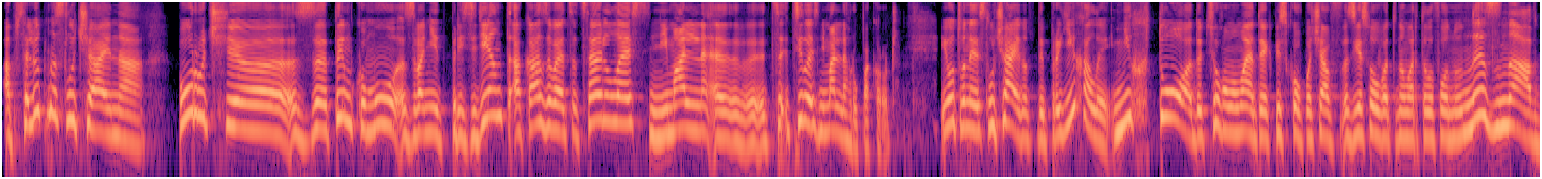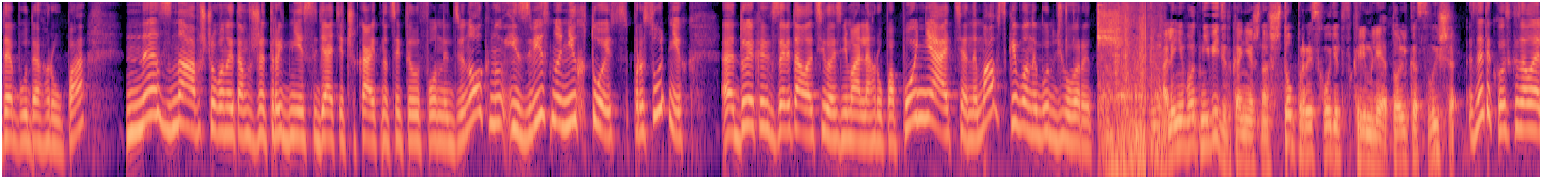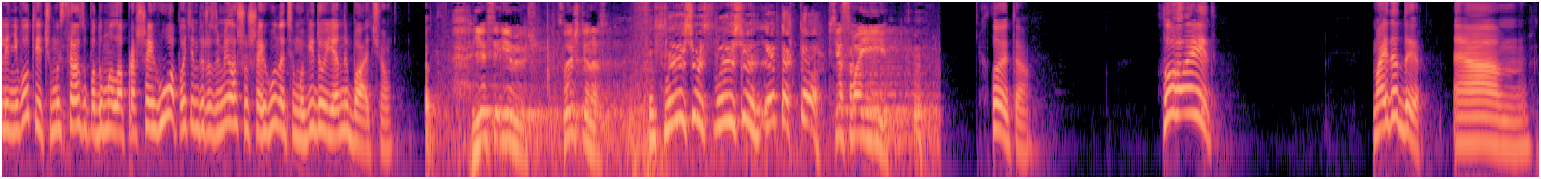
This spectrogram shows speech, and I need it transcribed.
Абсолютно случайно. Поруч е, з тим, кому дзвонить президент, оказується ціла знімальна, е, ціла знімальна група. Коротше. І от вони случайно туди приїхали. Ніхто до цього моменту, як Пісков почав з'ясовувати номер телефону, не знав, де буде група, не знав, що вони там вже три дні сидять і чекають на цей телефонний дзвінок. Ну і звісно, ніхто із присутніх, е, до яких завітала ціла знімальна група, поняття не мав, з ким вони будуть говорити. Оленевод не видит, конечно, что происходит в Кремле, только слыша. Знаєте, коли сказали Оленівод, я чомусь сразу подумала про Шойгу, а потім зрозуміла, що Шойгу на цьому відео я не бачу. Евсей Игоревич, слышите нас? Слышу, слышу. Это кто? Все свои. Хто это? Хто говорить? Майдадыр. Эм,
